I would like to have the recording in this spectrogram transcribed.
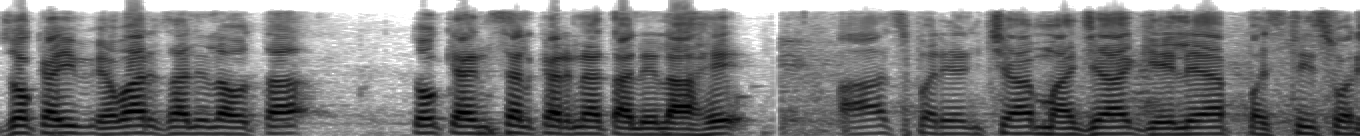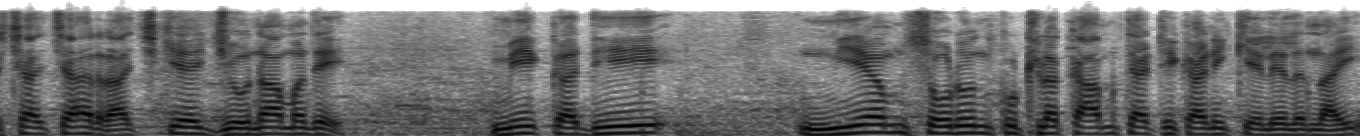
जो काही व्यवहार झालेला होता तो कॅन्सल करण्यात आलेला आहे. आजपर्यंतच्या माझ्या गेल्या पस्तीस वर्षाच्या राजकीय जीवनामध्ये मी कधी नियम सोडून कुठलं काम त्या ठिकाणी केलेलं नाही.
